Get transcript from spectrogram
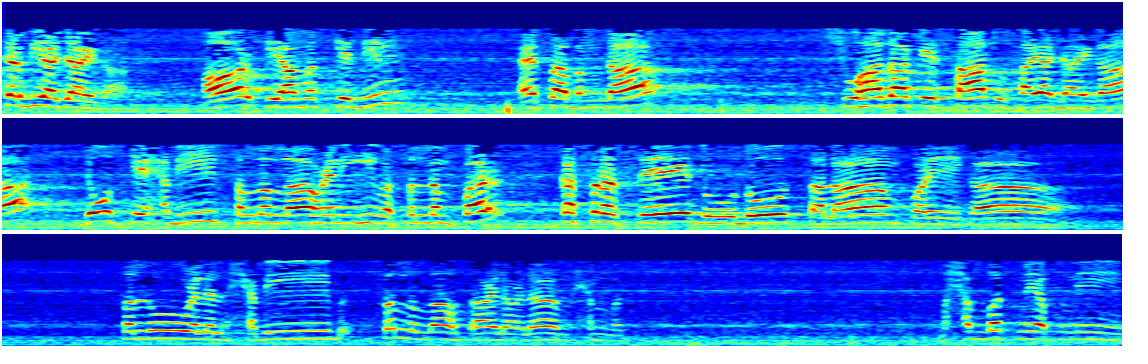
کر دیا جائے گا۔ اور قیامت کے دن ایسا بندہ شہادا کے ساتھ اٹھایا جائے گا جو اس کے حبیب صلی اللہ علیہ وسلم پر کثرت سے درود و سلام پڑے گا۔ صلو علی الحبیب صلی اللہ تعالی علی محمد. محبت میں اپنی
